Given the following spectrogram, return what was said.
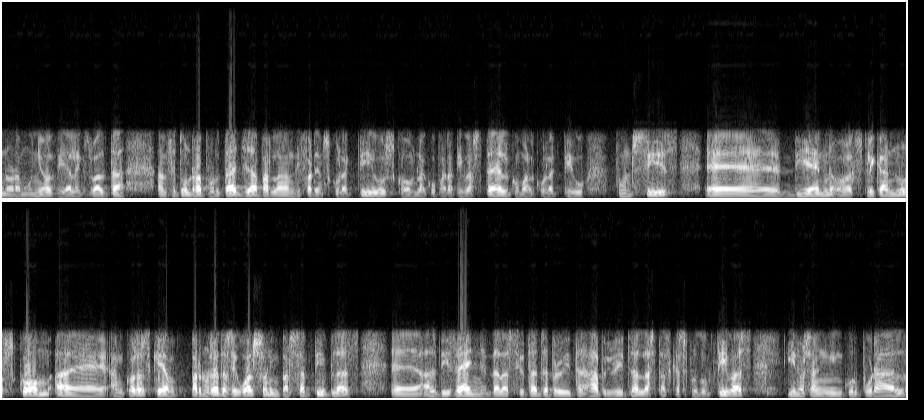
Nora Muñoz i Àlex Balta han fet un reportatge parlant amb diferents col·lectius, com la cooperativa Estel, com el col·lectiu Punt 6, eh, dient o explicant-nos com, eh, amb coses que per nosaltres igual són imperceptibles, eh, el disseny de les ciutats ha, prioritzat, ha prioritzat les tasques productives i no s'han incorporat,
